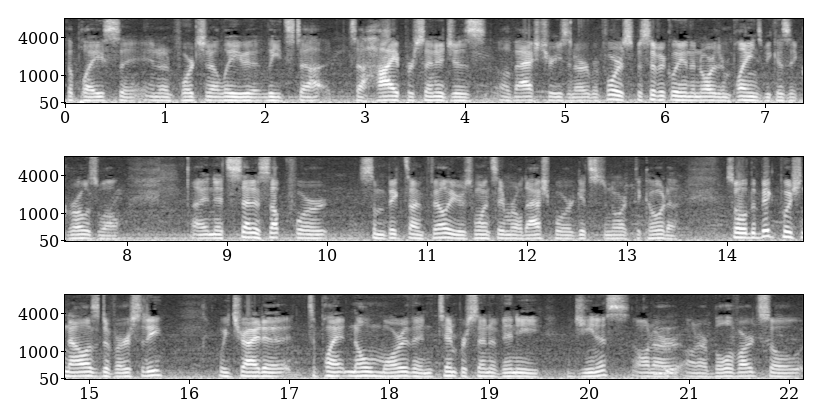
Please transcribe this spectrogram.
the place, and unfortunately, it leads to to high percentages of ash trees in urban forests, specifically in the northern plains, because it grows well. And it's set us up for some big time failures once emerald ash borer gets to North Dakota. So the big push now is diversity we try to, to plant no more than 10% of any genus on our mm-hmm. on our boulevard. So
